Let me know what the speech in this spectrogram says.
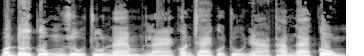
Bọn tôi cũng rủ chú Nam là con trai của chủ nhà tham gia cùng.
